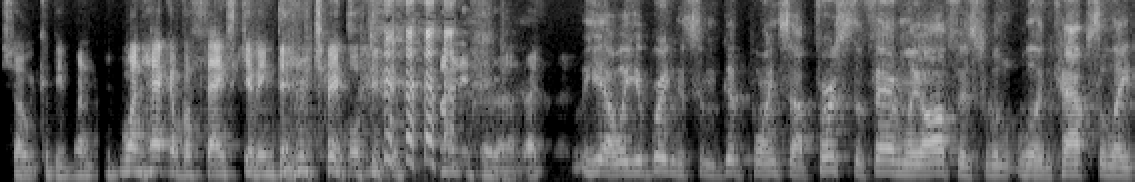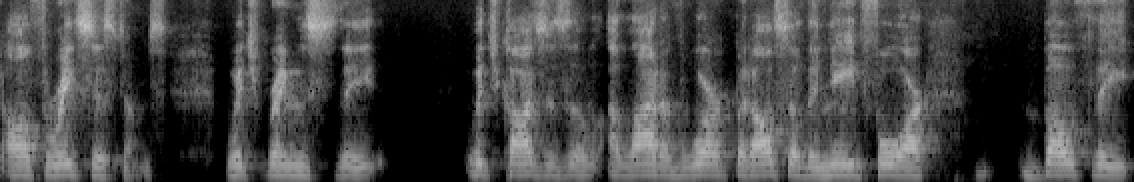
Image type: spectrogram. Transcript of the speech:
So it could be one, one heck of a Thanksgiving dinner table around, right? Yeah, well, you bring some good points up. First, the family office will, will encapsulate all three systems, which brings the which causes a, a lot of work, but also the need for both the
